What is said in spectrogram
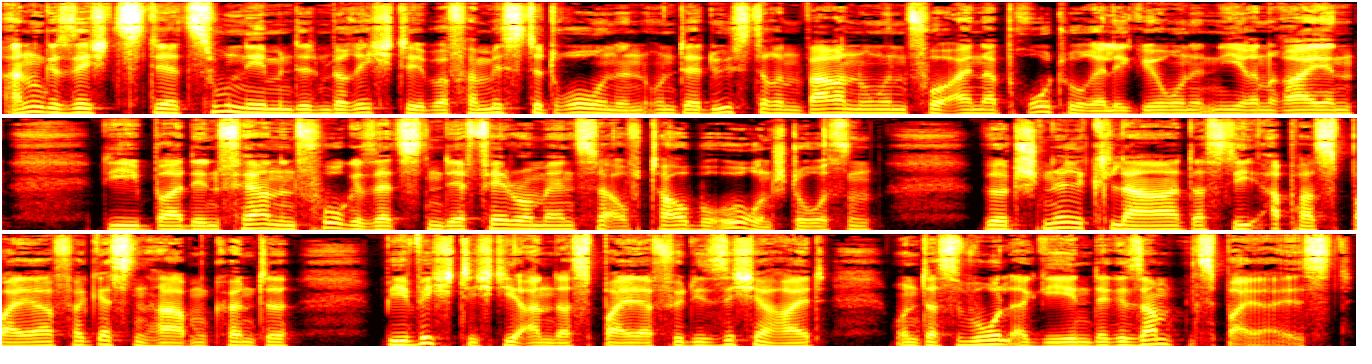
Angesichts der zunehmenden Berichte über vermisste Drohnen und der düsteren Warnungen vor einer Proto-Religion in ihren Reihen, die bei den fernen Vorgesetzten der Ferromancer auf taube Ohren stoßen, wird schnell klar, dass die Upper Spire vergessen haben könnte, wie wichtig die Underspire für die Sicherheit und das Wohlergehen der gesamten Spire ist.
